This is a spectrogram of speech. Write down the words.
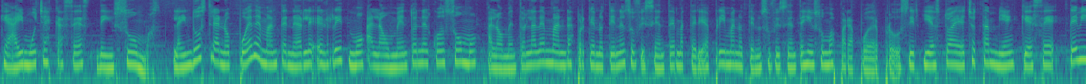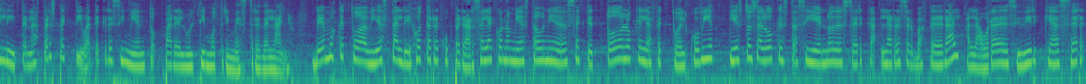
que hay mucha escasez de insumos. La industria no puede mantenerle el ritmo al aumento en el consumo, al aumento en la demanda, porque no tiene suficiente materia prima, no tiene suficientes insumos para poder producir. Y esto ha hecho también que se debiliten las perspectivas de crecimiento para el último trimestre del año. Vemos que todavía está lejos de recuperarse la economía estadounidense de todo lo que le afectó el COVID. Y esto es algo que está siguiendo de cerca la Reserva Federal a la hora de decidir qué hacer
